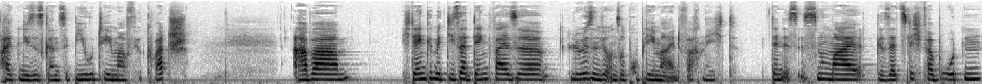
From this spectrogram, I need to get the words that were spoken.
halten dieses ganze Bio-Thema für Quatsch. Aber ich denke, mit dieser Denkweise lösen wir unsere Probleme einfach nicht. Denn es ist nun mal gesetzlich verboten,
